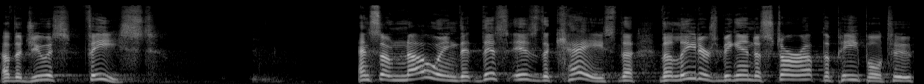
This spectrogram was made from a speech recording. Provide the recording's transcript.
of the Jewish feast. And so, knowing that this is the case, the, the leaders begin to stir up the people to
